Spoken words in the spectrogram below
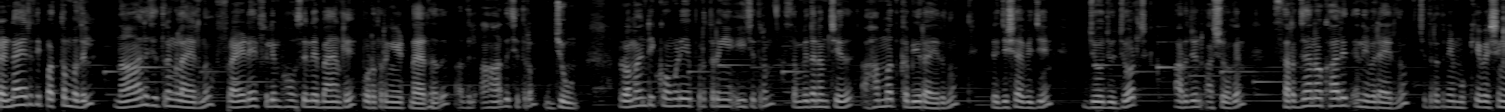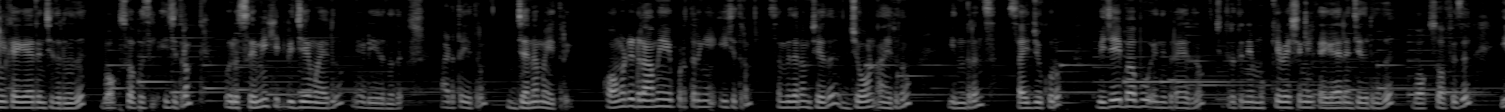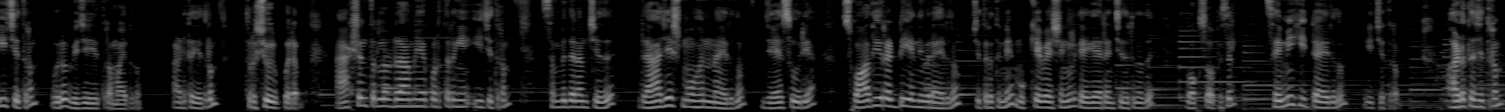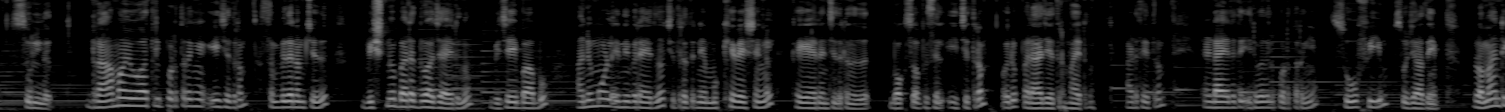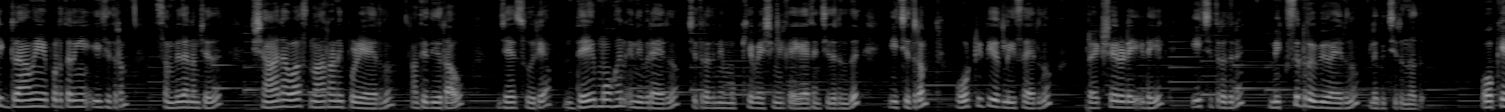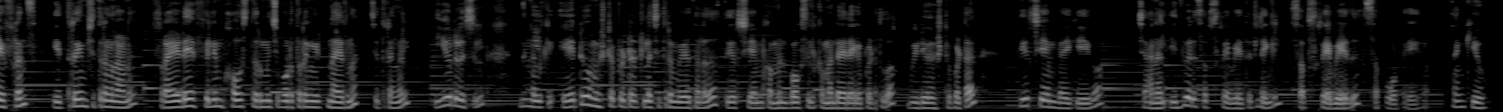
രണ്ടായിരത്തി പത്തൊമ്പതിൽ നാല് ചിത്രങ്ങളായിരുന്നു ഫ്രൈഡേ ഫിലിം ഹൗസിന്റെ ബാനറിൽ പുറത്തിറങ്ങിയിട്ടുണ്ടായിരുന്നത്. അതിൽ ആദ്യ ചിത്രം ജൂൺ. റൊമാന്റിക് കോമഡിയെ പുറത്തിറങ്ങിയ ഈ ചിത്രം സംവിധാനം ചെയ്ത് അഹമ്മദ് കബീർ ആയിരുന്നു. രജിഷ വിജയൻ ജോജു ജോർജ് അർജുൻ അശോകൻ സർജാനോ ഖാലിദ് എന്നിവരായിരുന്നു ചിത്രത്തിന്റെ മുഖ്യ വേഷങ്ങൾ കൈകാര്യം ചെയ്തിരുന്നത്. ബോക്സ് ഓഫീസിൽ ഈ ചിത്രം ഒരു സെമി ഹിറ്റ് വിജയമായിരുന്നു നേടിയിരുന്നത്. അടുത്ത ചിത്രം ജനമൈത്രി. കോമഡി ഡ്രാമയായി പുറത്തിറങ്ങിയ ഈ ചിത്രം സംവിധാനം ചെയ്ത് ജോൺ ആയിരുന്നു. ഇന്ദ്രൻസ് സൈജു കുറുപ്പ് വിജയ് ബാബു എന്നിവരായിരുന്നു ചിത്രത്തിന്റെ മുഖ്യ വേഷങ്ങൾ കൈകാര്യം ചെയ്തിരുന്നത്. ബോക്സ് ഓഫീസിൽ ഈ ചിത്രം ഒരു വിജയ ചിത്രമായിരുന്നു അടുത്ത ചിത്രം തൃശ്ശൂർ പൂരം. ആക്ഷൻ ത്രില്ലർ ഡ്രാമയെ പുറത്തിറങ്ങിയ ഈ ചിത്രം സംവിധാനം ചെയ്ത് രാജേഷ് മോഹനായിരുന്നു ജയസൂര്യ സ്വാതി റെഡ്ഡി എന്നിവരായിരുന്നു ചിത്രത്തിന്റെ മുഖ്യ വേഷങ്ങൾ കൈകാര്യം ചെയ്തിരുന്നത്. ബോക്സ് ഓഫീസിൽ സെമി ഹിറ്റായിരുന്നു ഈ ചിത്രം. അടുത്ത ചിത്രം സുല്ല്. ഡ്രാമ വിവാഹത്തിൽ പുറത്തിറങ്ങിയ ഈ ചിത്രം സംവിധാനം ചെയ്ത് വിഷ്ണു ഭരദ്വാജ് ആയിരുന്നു. വിജയ് ബാബു അനുമോൾ എന്നിവരായിരുന്നു ചിത്രത്തിന്റെ മുഖ്യ വേഷങ്ങൾ കൈകാര്യം ചെയ്തിരുന്നത്. ബോക്സ് ഓഫീസിൽ ഈ ചിത്രം ഒരു പരാജയത്രമായിരുന്നു അടുത്ത ചിത്രം രണ്ടായിരത്തി ഇരുപതിൽ പുറത്തിറങ്ങിയ സൂഫിയും സുജാതയും. റൊമാന്റിക് ഡ്രാമയെ പുറത്തിറങ്ങിയ ഈ ചിത്രം സംവിധാനം ചെയ്ത് ഷാനവാസ് നാറാണിപ്പുഴയായിരുന്നു. അതിഥി റാവു ജയസൂര്യ ദേവ് മോഹൻ എന്നിവരായിരുന്നു ചിത്രത്തിന്റെ മുഖ്യ വേഷങ്ങൾ കൈകാര്യം ചെയ്തിരുന്നത്. ഈ ചിത്രം ഒ ടി ടി റിലീസായിരുന്നു. പ്രേക്ഷകരുടെ ഇടയിൽ ഈ ചിത്രത്തിന് മിക്സഡ് റിവ്യൂ ആയിരുന്നു ലഭിച്ചിരുന്നത്. ഓക്കെ ഫ്രണ്ട്സ് ഇത്രയും ചിത്രങ്ങളാണ് ഫ്രൈഡേ ഫിലിം ഹൗസ് നിർമ്മിച്ച് പുറത്തിറങ്ങിയിട്ടുണ്ടായിരുന്ന ചിത്രങ്ങൾ. ഈ ഒരു ലിസ്റ്റിൽ നിങ്ങൾക്ക് ഏറ്റവും ഇഷ്ടപ്പെട്ടിട്ടുള്ള ചിത്രം ഏതെന്നുള്ളത് തീർച്ചയായും കമന്റ് ബോക്സിൽ കമന്റായി രേഖപ്പെടുത്തുക. വീഡിയോ ഇഷ്ടപ്പെട്ടാൽ തീർച്ചയായും ലൈക്ക് ചെയ്യുക. ചാനൽ ഇതുവരെ സബ്സ്ക്രൈബ് ചെയ്തിട്ടില്ലെങ്കിൽ സബ്സ്ക്രൈബ് ചെയ്ത് സപ്പോർട്ട് ചെയ്യുക. താങ്ക്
